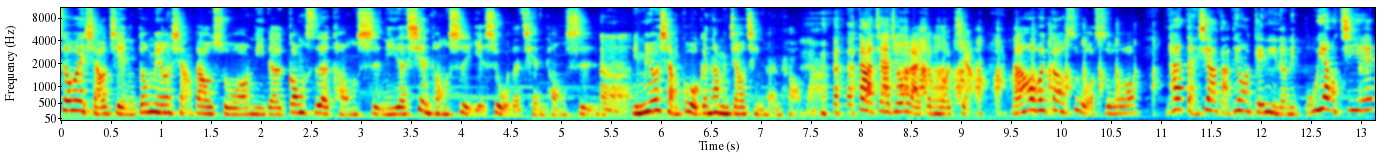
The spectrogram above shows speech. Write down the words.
这位小姐，你都没有想到说你的公司的同事，你的现同事也是我的前同事，嗯，你没有想过我跟他们交情很好吗？大家就会来跟我讲，然后会告诉我说，他等一下要打电话给你了，你不要接，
